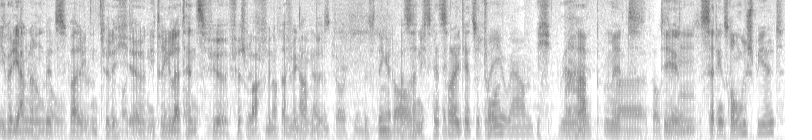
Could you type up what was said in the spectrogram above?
über die anderen Bits, weil du natürlich äh, niedrige Latenz für, für Sprachtraffic haben willst. Also es hat nichts mit Netzneutralität zu tun. Ich habe mit den Settings rumgespielt,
